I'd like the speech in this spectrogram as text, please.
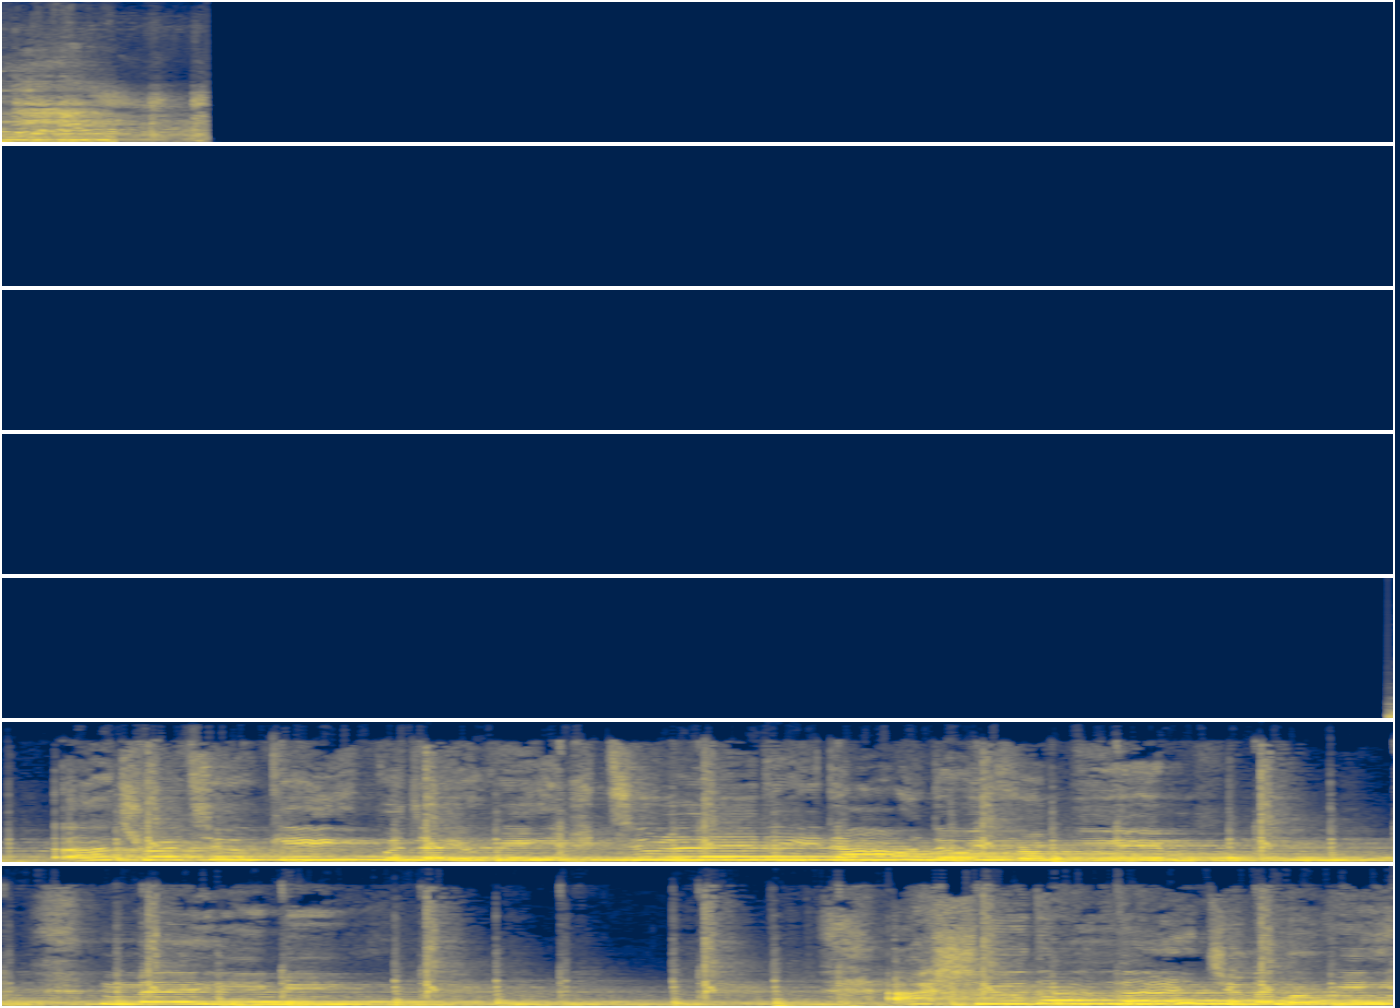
I try to keep a diary to let it down away from him. Maybe I should have learned your memory.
